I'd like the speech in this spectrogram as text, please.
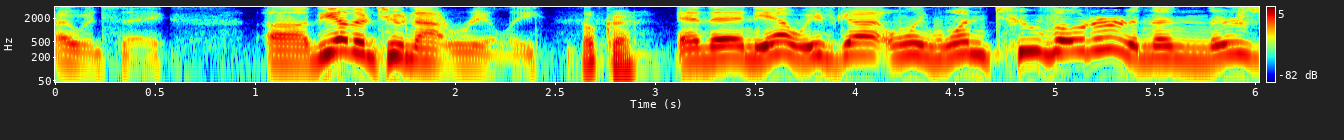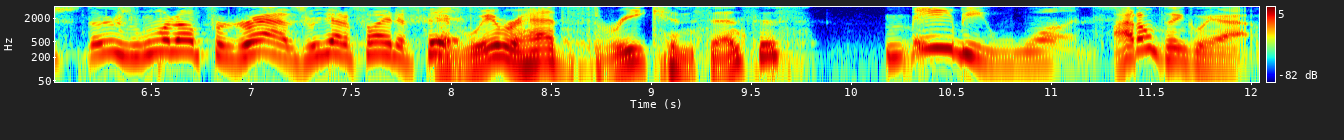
I would say uh, the other two not really. Okay. And then yeah, we've got only one two voter, and then there's there's one up for grabs. We got to find a fifth. Have we ever had three consensus? Maybe once. I don't think we have.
